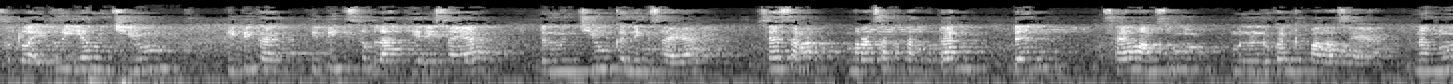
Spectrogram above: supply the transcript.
Setelah itu ia mencium pipi, pipi sebelah kiri saya dan mencium kening saya saya sangat merasa ketakutan dan saya langsung menundukkan kepala saya. Namun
